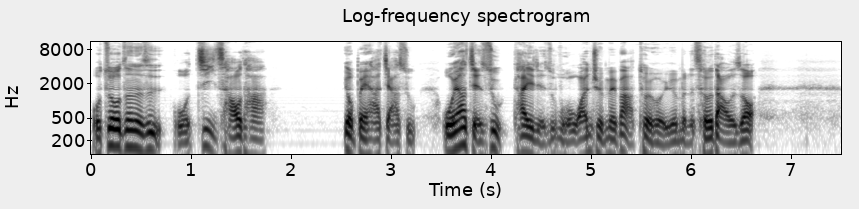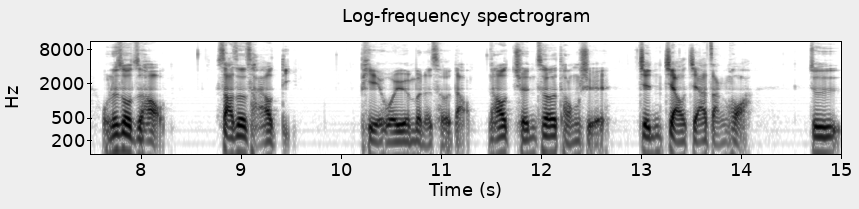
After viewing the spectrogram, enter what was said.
我最后真的是我既超他，又被他加速，我要减速，他也减速，我完全没办法退回原本的车道的时候，我那时候只好刹车踩到底，撇回原本的车道，然后全车同学尖叫加脏话，就是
